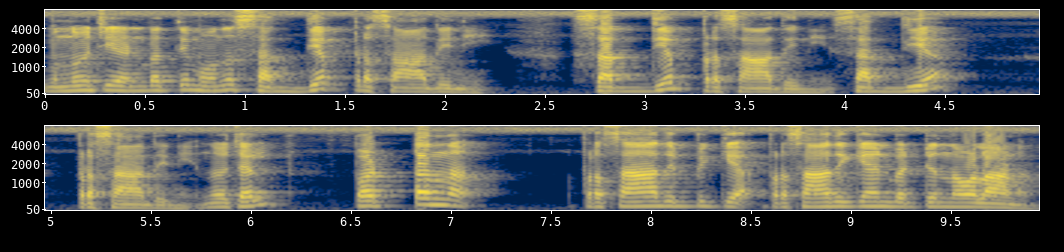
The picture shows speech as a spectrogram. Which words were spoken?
മുന്നൂറ്റി എൺപത്തി മൂന്ന് സദ്യപ്രസാദിനി. സദ്യപ്രസാദിനി. സദ്യ പ്രസാദിനി എന്ന് വെച്ചാൽ പെട്ടെന്ന് പ്രസാദിപ്പിക്കുക പ്രസാദിക്കാൻ പറ്റുന്നവളാണ്.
